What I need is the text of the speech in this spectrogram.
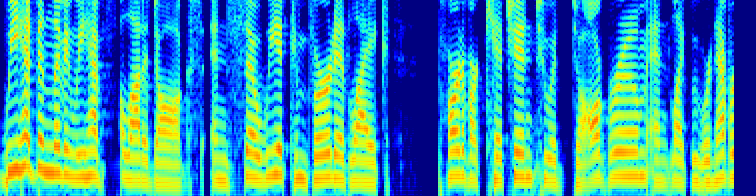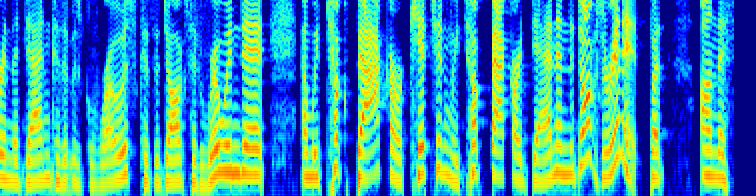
we had been living we have a lot of dogs and so we had converted like part of our kitchen to a dog room and like we were never in the den because it was gross because the dogs had ruined it and we took back our kitchen we took back our den and the dogs are in it but on this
